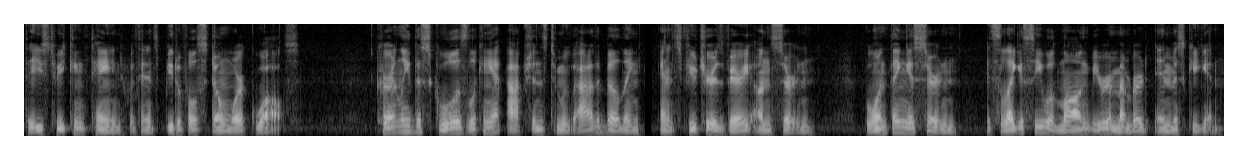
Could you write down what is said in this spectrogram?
that used to be contained within its beautiful stonework walls. Currently, the school is looking at options to move out of the building, and its future is very uncertain. But one thing is certain its legacy will long be remembered in Muskegon.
